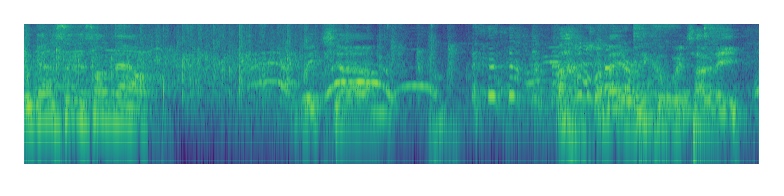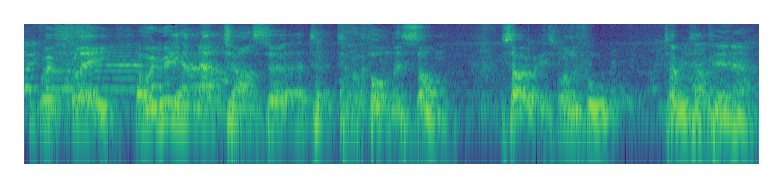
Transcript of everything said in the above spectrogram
We're going to sing a song now, which um, I made a record with Tony with Flea, and we really haven't had a chance to, to, to perform this song. So it's wonderful. Tony's up here now.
